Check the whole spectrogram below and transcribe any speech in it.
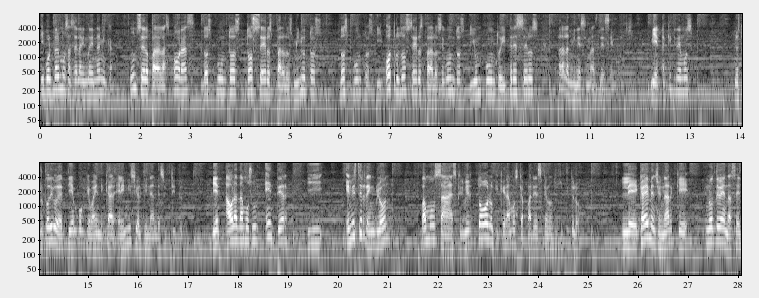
y volvemos a hacer la misma dinámica. Un cero para las horas, dos puntos, dos ceros para los minutos, dos puntos y otros dos ceros para los segundos y un punto y tres ceros para las milésimas de segundos. Bien, aquí tenemos nuestro código de tiempo que va a indicar el inicio y el final de subtítulo. Bien, ahora damos un enter y en este renglón vamos a escribir todo lo que queramos que aparezca en nuestro subtítulo. Le cabe mencionar que no deben, hacer,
